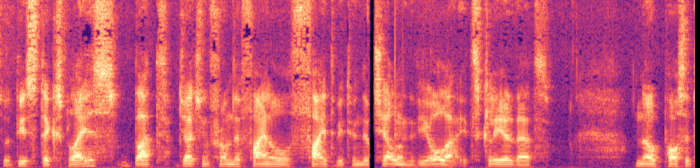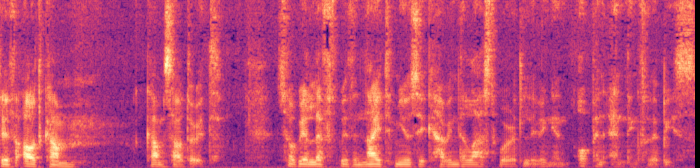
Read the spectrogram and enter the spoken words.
So this takes place, but judging from the final fight between the cello and the viola, it's clear that no positive outcome comes out of it. So we're left with the night music having the last word, leaving an open ending for the piece.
